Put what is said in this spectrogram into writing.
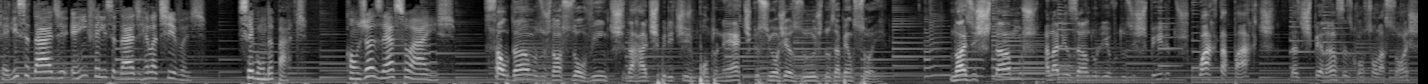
Felicidade e Infelicidade Relativas. Segunda parte. Com José Soares. Saudamos os nossos ouvintes da Rádio Espiritismo.net, que o Senhor Jesus nos abençoe. Nós estamos analisando o Livro dos Espíritos, quarta parte, das Esperanças e Consolações,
